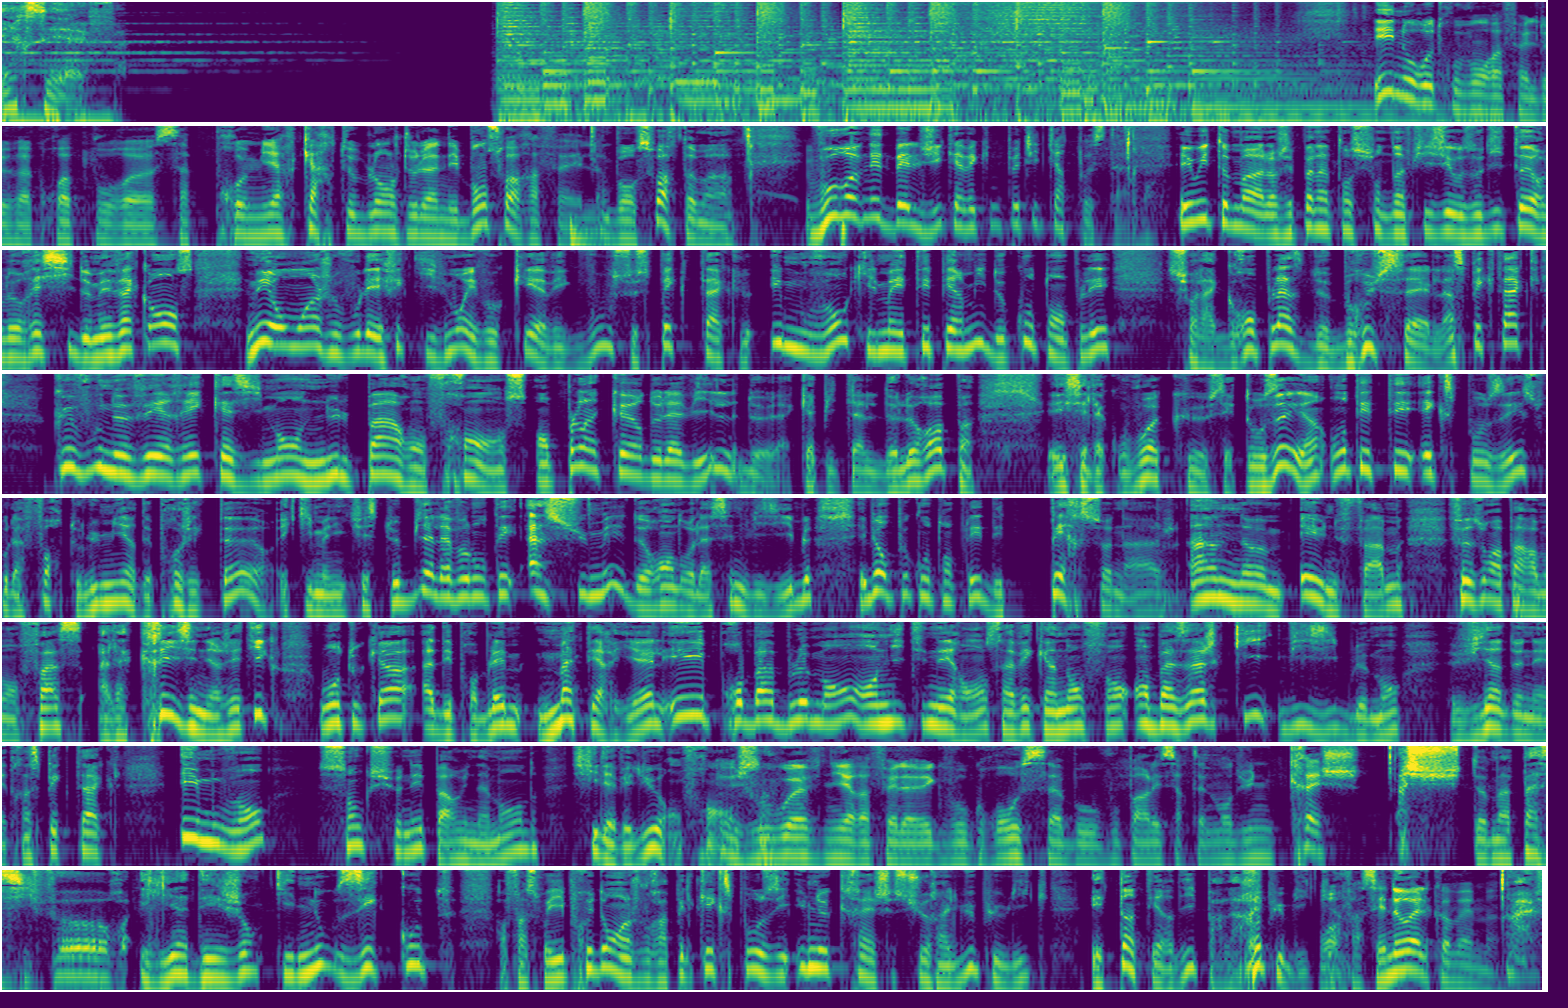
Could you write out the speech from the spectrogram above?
RCF. Et nous retrouvons Raphaël Delacroix pour euh, sa première carte blanche de l'année. Bonsoir Raphaël. Bonsoir Thomas. Vous revenez de Belgique avec une petite carte postale. Et oui Thomas, alors j'ai pas l'intention d'infliger aux auditeurs le récit de mes vacances. Néanmoins, je voulais effectivement évoquer avec vous ce spectacle émouvant qu'il m'a été permis de contempler sur la Grand Place de Bruxelles. Un spectacle que vous ne verrez quasiment nulle part en France, en plein cœur de la ville, de la capitale de l'Europe. Et c'est là qu'on voit que c'est osé, hein, ont été exposés sous la forte lumière des projecteurs et qui manifeste bien la volonté assumée de rendre la scène visible, eh bien on peut contempler des personnages, un homme et une femme, faisant apparemment face à la crise énergétique ou en tout cas à des problèmes matériels et probablement en itinérance avec un enfant en bas âge qui visiblement vient de naître. Un spectacle émouvant sanctionné par une amende s'il avait lieu en France. Je vous vois venir, Raphaël, avec vos gros sabots. Vous parlez certainement d'une crèche ah, chut, Thomas, pas si fort. Il y a des gens qui nous écoutent. Enfin, soyez prudents. Hein. Je vous rappelle qu'exposer une crèche sur un lieu public est interdit par la République. enfin, c'est Noël quand même. Ah,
